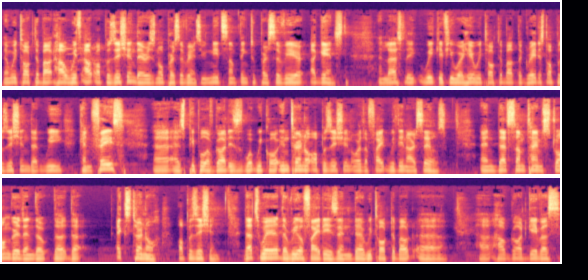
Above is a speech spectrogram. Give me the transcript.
Then we talked about how without opposition, there is no perseverance. You need something to persevere against. And last week, if you were here, we talked about the greatest opposition that we can face uh, as people of God is what we call internal opposition or the fight within ourselves. And that's sometimes stronger than the, the, the external opposition. That's where the real fight is. And uh, we talked about uh, how God gave us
